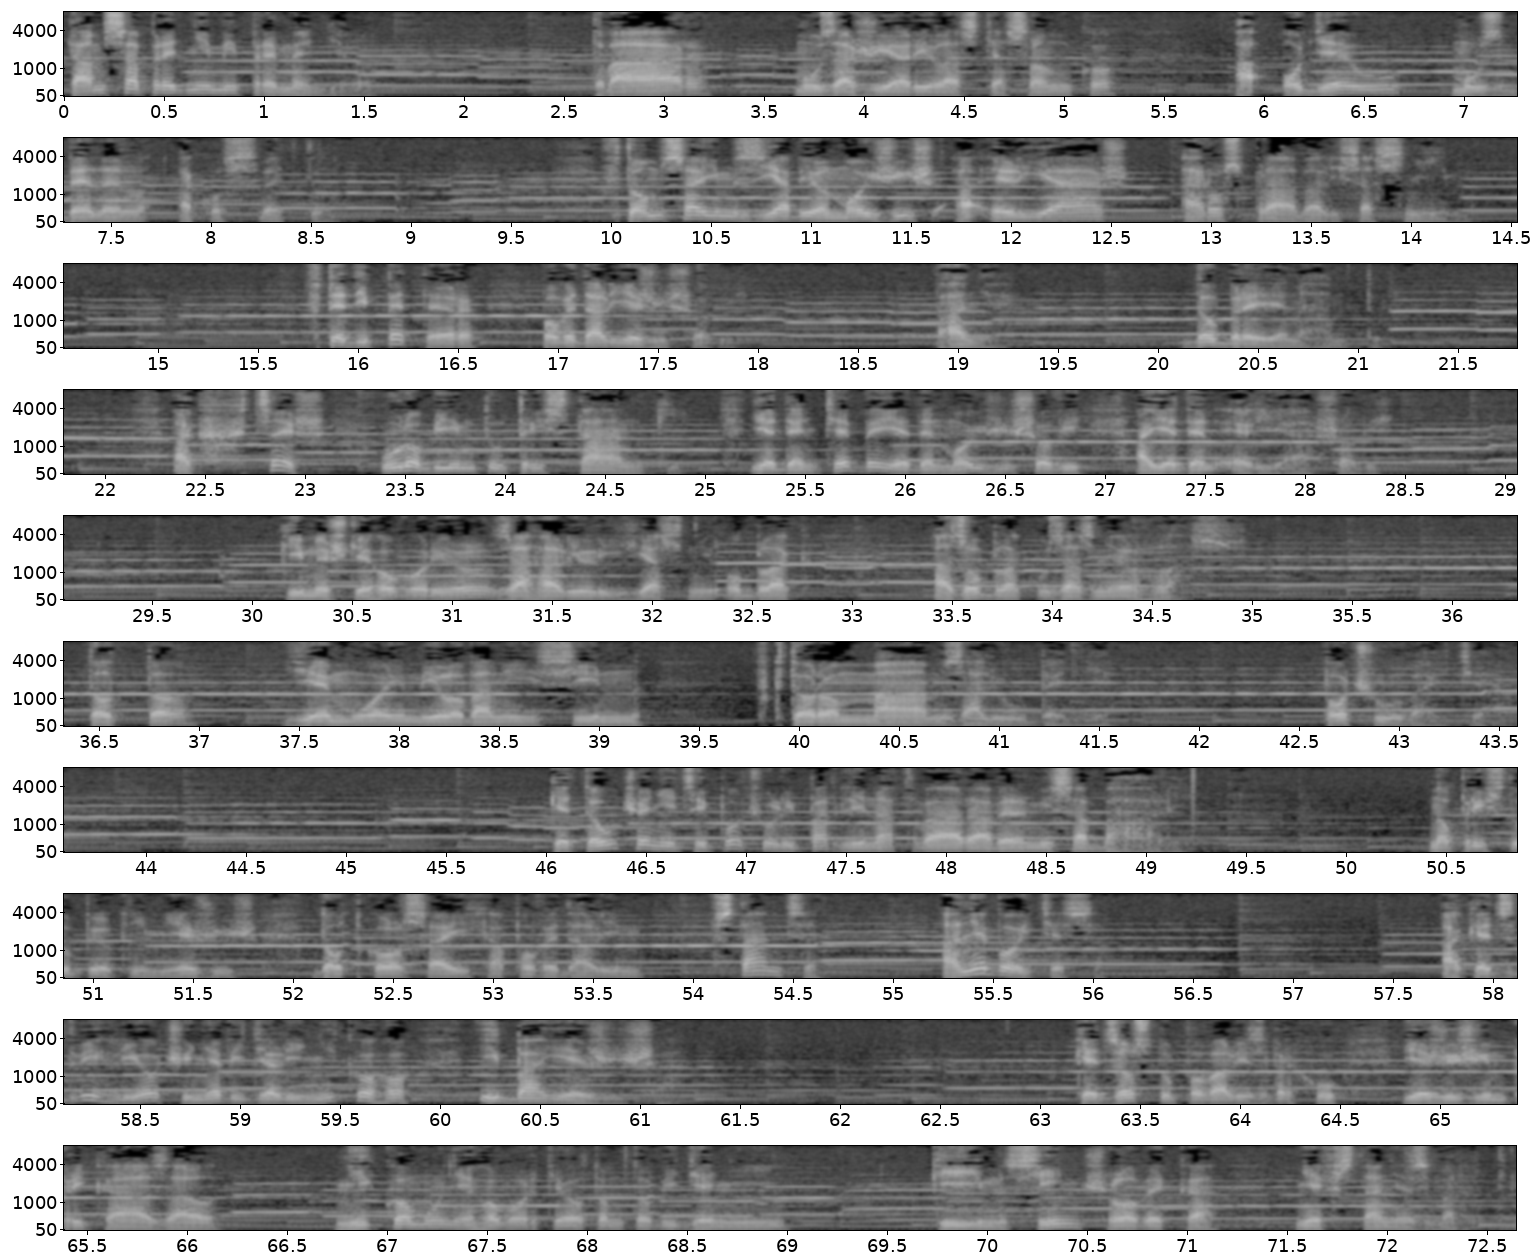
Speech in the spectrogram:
Tam sa pred nimi premenil. Tvár mu zažiarila sťa slnko a odev mu zbelel ako svetlo. V tom sa im zjavil Mojžiš a Eliáš a rozprávali sa s ním. Vtedy Peter povedal Ježišovi, Pane, dobre je nám tu. Ak chceš, urobím tu tri stánky. Jeden tebe, jeden Mojžišovi a jeden Eliášovi. Kým ešte hovoril, zahalil ich jasný oblak a z oblaku zaznel hlas. Toto je môj milovaný syn, v ktorom mám zalúbenie. Počúvajte ho. Keď to učeníci počuli, padli na tvár a veľmi sa báli. No pristúpil k ním Ježiš, dotkol sa ich a povedal im, vstaňte a nebojte sa. A keď zdvihli oči, nevideli nikoho, iba Ježiša. Keď zostupovali z vrchu, Ježiš im prikázal, nikomu nehovorte o tomto videní, kým syn človeka nevstane z mŕtvych.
